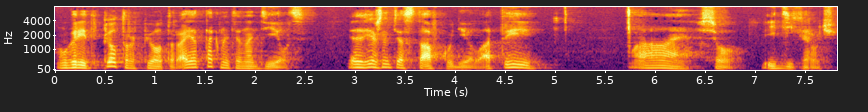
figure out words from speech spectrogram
Он говорит, Петр, Петр, а я так на тебя надеялся. Я, я же на тебя ставку делал, а ты... Ай, все, иди, короче.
